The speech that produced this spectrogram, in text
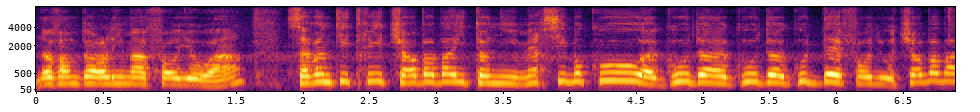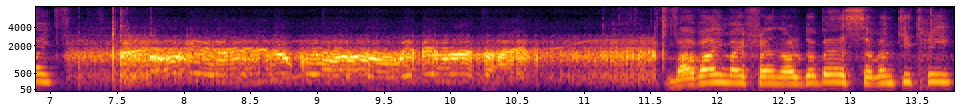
November Lima for you. Hein? 73, ciao, bye bye, Tony. Merci beaucoup. Uh, good, uh, good, uh, good day for you. Ciao, bye bye. Bye bye, my friend. All the best. 73.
